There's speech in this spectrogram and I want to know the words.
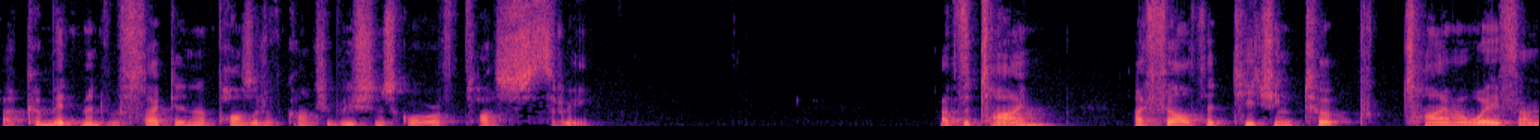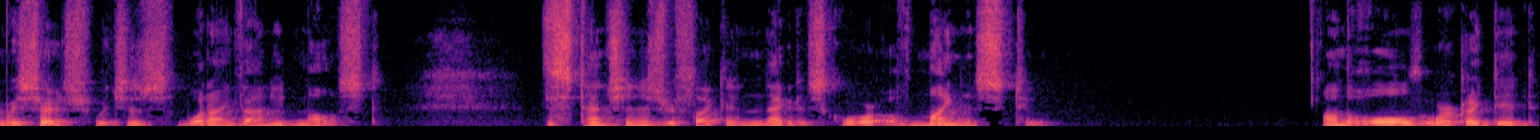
a commitment reflected in a positive contribution score of plus 3. At the time, I felt that teaching took time away from research, which is what I valued most. This tension is reflected in a negative score of minus 2. On the whole, the work I did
